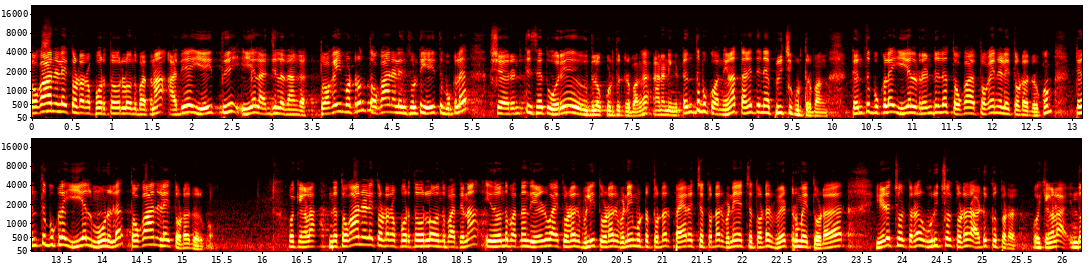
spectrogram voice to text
தொகாநிலை தொடரை பொறுத்தவரையில் வந்து பார்த்தோன்னா அதே எயித்து இயல் அஞ்சில் தாங்க. தொகை மற்றும் தொகாநிலைன்னு சொல்லிட்டு எயித்து புக்கில் ரெண்டுத்தையும் சேர்த்து ஒரே இதில் கொடுத்துட்ருப்பாங்க. ஆனால் நீங்கள் டென்த்து புக் வந்தீங்கன்னா தனித்தனியாக பிரித்து கொடுத்துருப்பாங்க. டென்த்து புக்கில் இயல் ரெண்டில் தொகா தொகைநிலை தொடர் இருக்கும். டென்த்து புக்கில் இயல் மூணில் தொகாநிலை தொடர் இருக்கும். ஓகேங்களா? இந்த தொகாநிலை தொடரை பொறுத்தவரையில் வந்து பார்த்தீங்கன்னா இது வந்து பார்த்தீங்கன்னா இந்த எழுவாய் தொடர் விழித்தொடர் வினைமுற்று தொடர் பெயரச்ச தொடர் வினையச்ச தொடர் வேற்றுமை தொடர் இடைச்சொல் தொடர் உரிச்சொல் தொடர் அடுக்கு தொடர். ஓகேங்களா? இந்த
